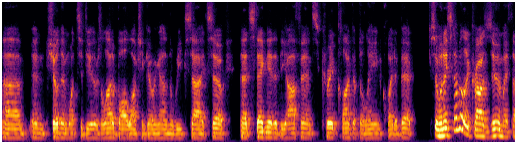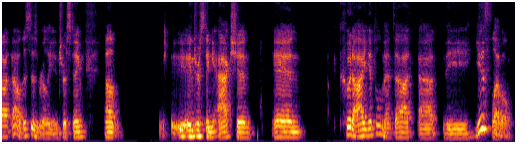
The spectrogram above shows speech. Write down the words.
um, and show them what to do. There's a lot of ball watching going on on the weak side. So that stagnated the offense, create clogged up the lane quite a bit. So when I stumbled across Zoom, I thought, oh, this is really interesting. Um, interesting action. And could I implement that at the youth level?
